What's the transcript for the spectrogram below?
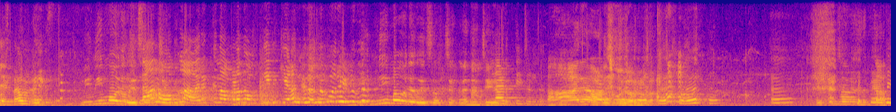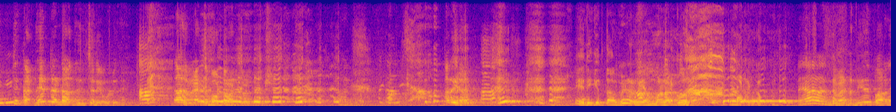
ചേട്ടാ. മിനിമം ഒരു റിസർച്ച് നോക്കും അവരൊക്കെ നമ്മളെ നോക്കിയിരിക്കുക അങ്ങനെയൊന്നും പറയുന്നത്. മിനിമം ഒരു റിസർച്ച് എങ്കിലും നീ ചെയ്തിട്ടുണ്ട്. പോലും അറിയില്ല. നേരിട്ട് തിരിച്ചറിയോ ഉള്ളിനെ രണ്ട് ഫോട്ടോ അറിയാം. എനിക്ക് തമിഴ് അറിയാം മണക്കോ. മണക്കം. ഞാൻ എന്താ വേണ്ട? നീ പറഞ്ഞ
